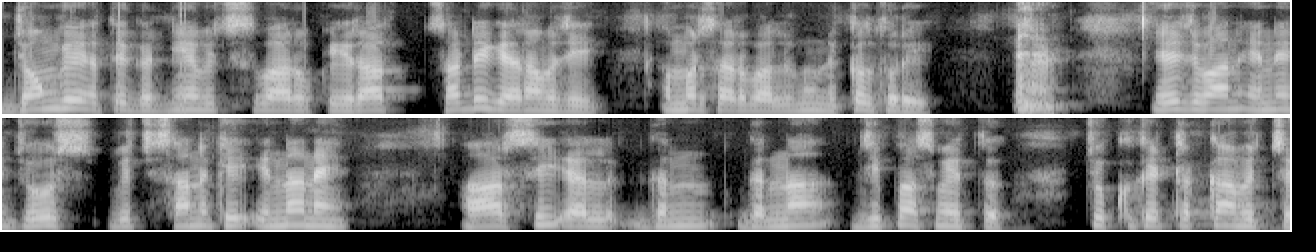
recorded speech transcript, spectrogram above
ਜੌਂਗੇ ਅਤੇ ਗੱਡੀਆਂ ਵਿੱਚ ਸਵਾਰ ਹੋ ਕੇ ਰਾਤ 11:30 ਵਜੇ ਅੰਮ੍ਰਿਤਸਰ ਵੱਲ ਨੂੰ ਨਿਕਲ ਤੁਰੇ। ਇਹ ਜਵਾਨ ਇੰਨੇ ਜੋਸ਼ ਵਿੱਚ ਸਨ ਕਿ ਇਹਨਾਂ ਨੇ ਆਰਸੀਐਲ ਗਨ, ਗੰਨਾਂ ਜੀਪਾਂ ਸਮੇਤ ਚੁੱਕ ਕੇ ਟਰੱਕਾਂ ਵਿੱਚ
